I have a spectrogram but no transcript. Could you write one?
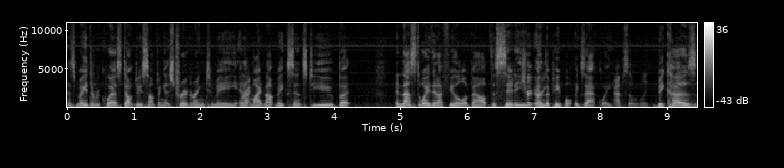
has made the request, don't do something that's triggering to me, and Right. it might not make sense to you, but, and that's the way that I feel about the city Triggering. and the people. Exactly. Absolutely. Because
